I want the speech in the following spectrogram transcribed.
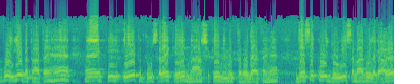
वो ये बताते हैं कि एक दूसरे के नाश के निमित्त हो जाते हैं। जैसे कोई जोगी समाधि लगावे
